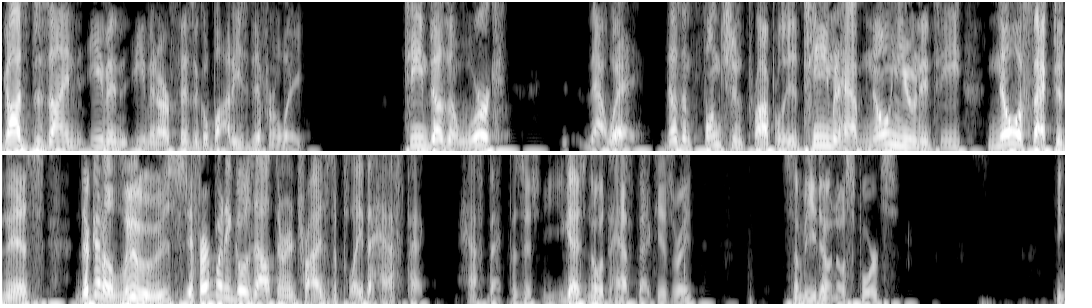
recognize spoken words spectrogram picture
God's designed even, even our physical bodies differently. Team doesn't work that way. Doesn't function properly. The team would have no unity, no effectiveness. They're going to lose if everybody goes out there and tries to play the halfback halfback position. You guys know what the halfback is, right? Some of you don't know sports. You,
